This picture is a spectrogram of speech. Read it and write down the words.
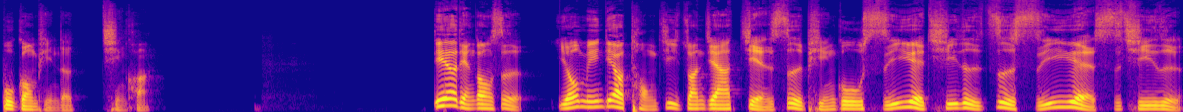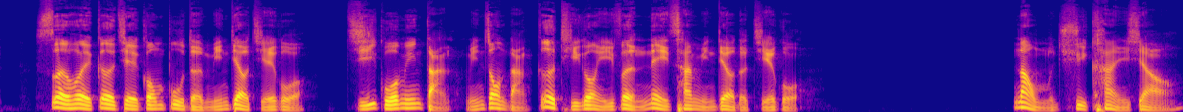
不公平的情况。第二点共识，由民调统计专家检视评估十一月七日至十一月十七日社会各界公布的民调结果，及国民党、民众党各提供一份内参民调的结果。那我们去看一下哦，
